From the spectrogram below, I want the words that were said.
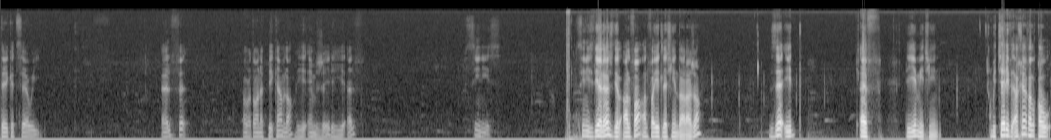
T كتساوي ألف أو عطاونا P كاملة هي mg اللي هي ألف. sinus. sinus ديال اش ديال ألفا ألفا هي 30 درجة. زائد f اللي هي 200 وبالتالي في الأخير غنلقاو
